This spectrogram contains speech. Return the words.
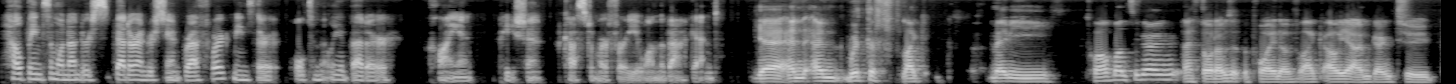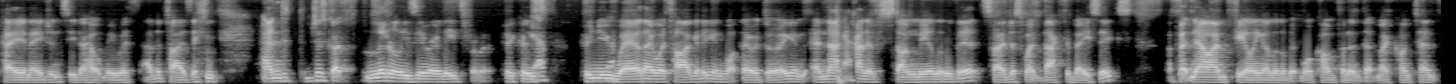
helping someone under, better understand breath work means they're ultimately a better client, patient, customer for you on the back end. Yeah. And, and with the, like, maybe 12 months ago, I thought I was at the point of like, oh yeah, I'm going to pay an agency to help me with advertising and just got literally zero leads from it because yeah. who knew yeah. where they were targeting and what they were doing. And, and that yeah. kind of stung me a little bit. So I just went back to basics. But now I'm feeling a little bit more confident that my content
